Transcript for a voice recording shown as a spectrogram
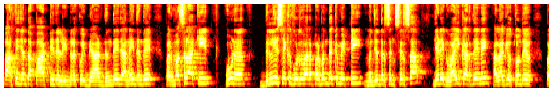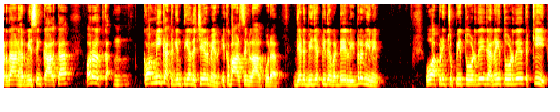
ਭਾਰਤੀ ਜਨਤਾ ਪਾਰਟੀ ਦੇ ਲੀਡਰ ਕੋਈ ਬਿਆਨ ਦਿੰਦੇ ਜਾਂ ਨਹੀਂ ਦਿੰਦੇ, ਪਰ ਮਸਲਾ ਕੀ? ਹੁਣ ਦਿੱਲੀ ਸਿੱਖ ਗੁਰਦੁਆਰਾ ਪ੍ਰਬੰਧਕ ਕਮੇਟੀ, ਮਨਜਿੰਦਰ ਸਿੰਘ ਸਿਰਸਾ, ਜਿਹੜੇ ਅਗਵਾਈ ਕਰਦੇ ਨੇ, ਹਾਲਾਂਕਿ ਉੱਥੋਂ ਦੇ ਪ੍ਰਧਾਨ ਹਰਮੀਤ ਸਿੰਘ ਕਾਲਕਾ ਔਰ ਕੌਮੀ ਘੱਟ ਗਿਣਤੀਆਂ ਦੇ ਚੇਅਰਮੈਨ ਇਕਬਾਲ ਸਿੰਘ ਲਾਲਪੁਰਾ, ਜਿਹੜੇ ਬੀਜੇਪੀ ਦੇ ਵੱਡੇ ਲੀਡਰ ਵੀ ਨੇ, ਉਹ ਆਪਣੀ ਚੁੱਪੀ ਤੋੜਦੇ ਜਾਂ ਨਹੀਂ ਤੋੜਦੇ ਤੇ ਕੀ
